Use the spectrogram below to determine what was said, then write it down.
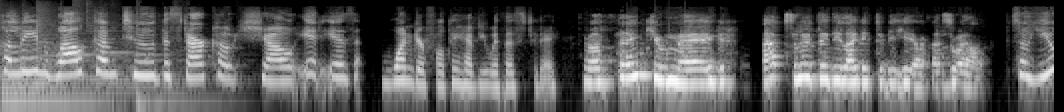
Colleen, welcome to the Star Coach Show. It is wonderful to have you with us today. Well, thank you, Meg. Absolutely delighted to be here as well. So, you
